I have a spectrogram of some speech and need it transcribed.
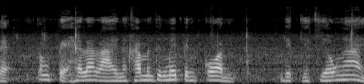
แตะต้องแตะให้ละลายนะคะ มันถึงไม่เป็นก้อนเด็กจะเคี้ยวง่าย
